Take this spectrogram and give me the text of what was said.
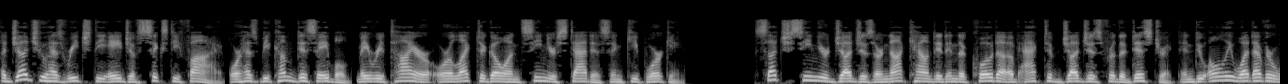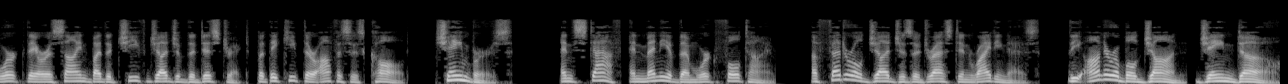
A judge who has reached the age of 65 or has become disabled may retire or elect to go on senior status and keep working. Such senior judges are not counted in the quota of active judges for the district and do only whatever work they are assigned by the chief judge of the district, but they keep their offices called chambers and staff, and many of them work full-time. A federal judge is addressed in writing as, "...the Honorable John, Jane Doe",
